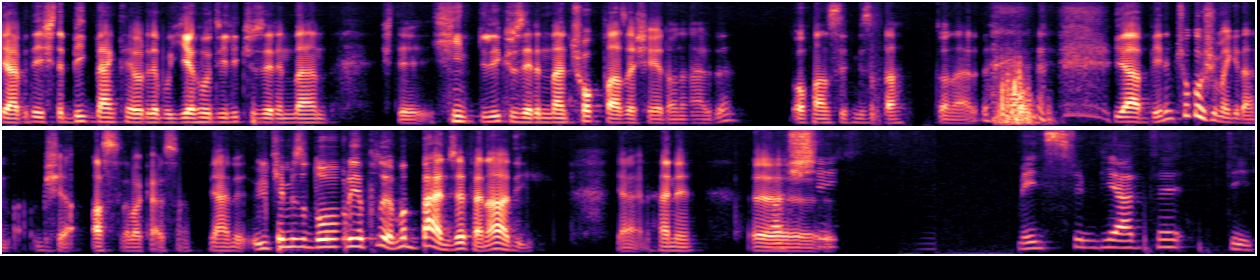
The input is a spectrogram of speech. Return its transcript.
Ya bir de işte Big Bang Teori'de bu Yahudilik üzerinden işte Hintlilik üzerinden çok fazla şeye dönerdi. Ofansif mizah dönerdi. Ya benim çok hoşuma giden bir şey aslına bakarsan. Yani ülkemizde doğru yapılıyor ama bence fena değil. Yani hani Her e, şey mainstream bir yerde değil.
